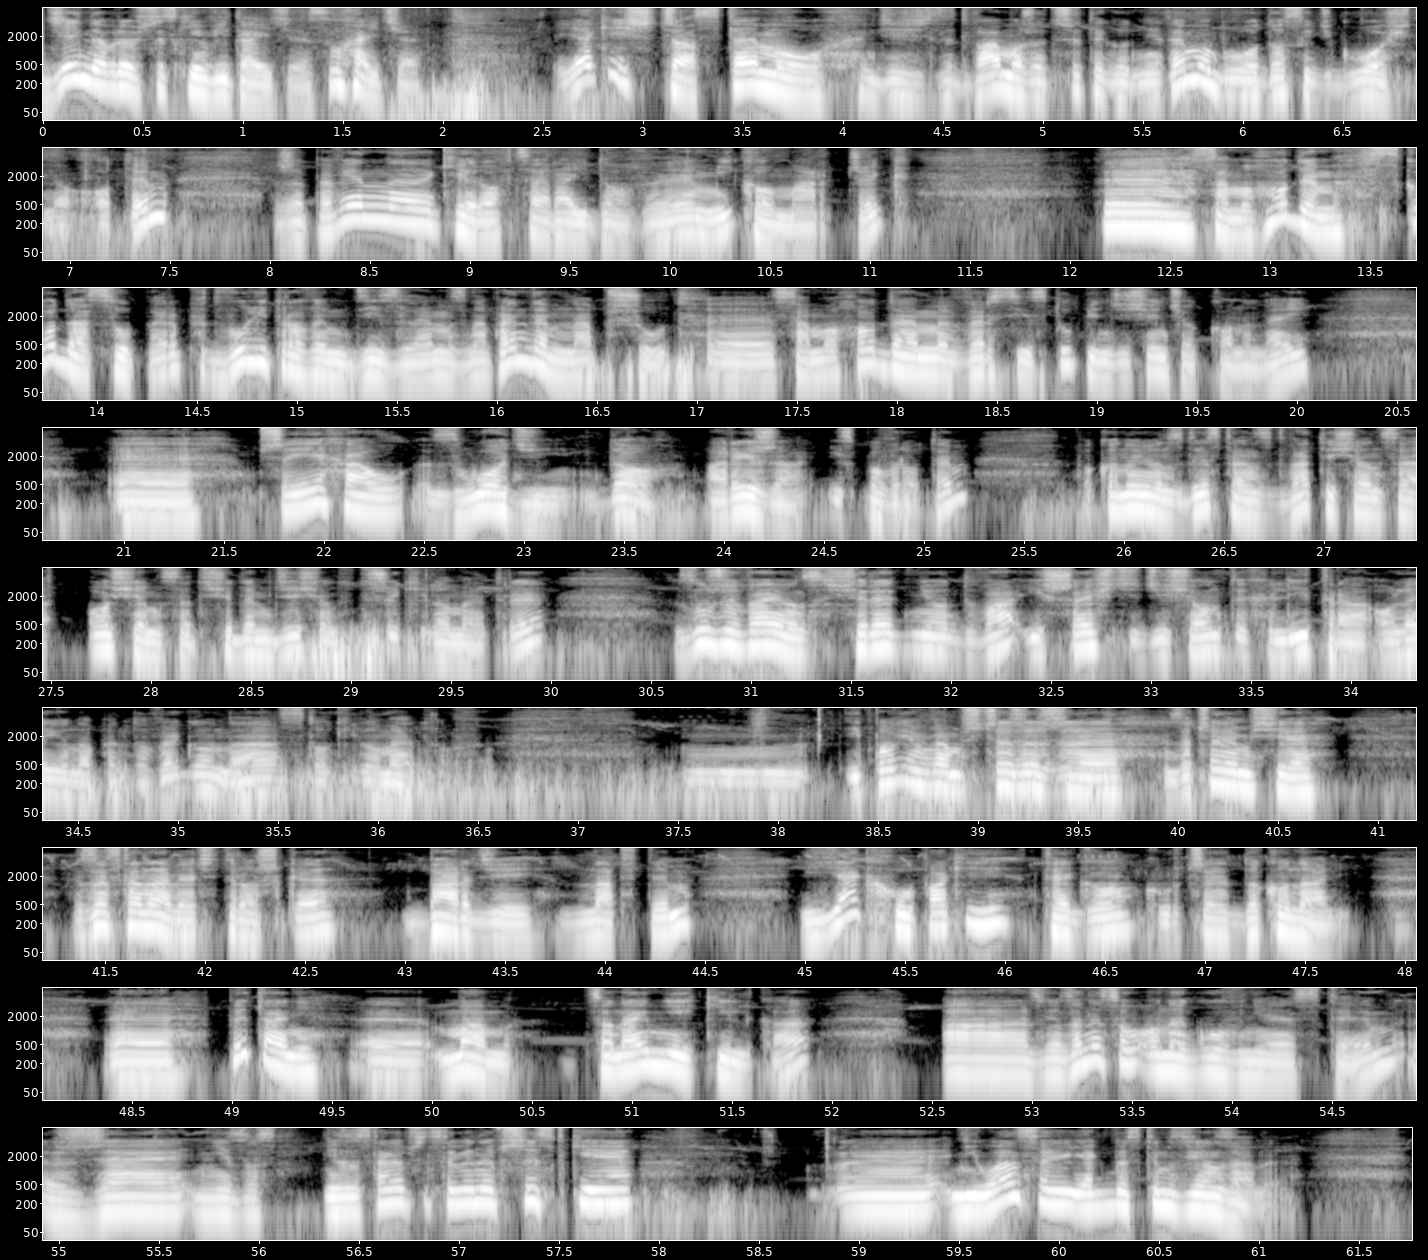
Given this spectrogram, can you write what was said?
Dzień dobry wszystkim, witajcie. Słuchajcie, jakiś czas temu, gdzieś z dwa, może trzy tygodnie temu, było dosyć głośno o tym, że pewien kierowca rajdowy, Miko Marczyk, e, samochodem Skoda Superb, dwulitrowym dieslem z napędem naprzód, e, samochodem w wersji 150-konnej, e, przejechał z Łodzi do Paryża i z powrotem, pokonując dystans 2873 km, zużywając średnio 2,6 litra oleju napędowego na 100 km. Mm, I powiem Wam szczerze, że zacząłem się zastanawiać troszkę bardziej nad tym, jak chłopaki tego kurczę dokonali. E, Pytań e, mam co najmniej kilka, a związane są one głównie z tym, że nie, nie zostały przedstawione wszystkie e, niuanse jakby z tym związane.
